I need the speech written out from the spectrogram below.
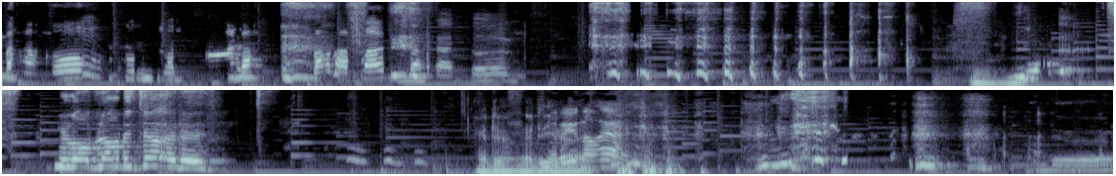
Mbak Akung, Mbak Mbak Papan. Mbah Kakung. ini goblok nih cok aduh Aduh, ngeri. Ngeri no ya Aduh.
